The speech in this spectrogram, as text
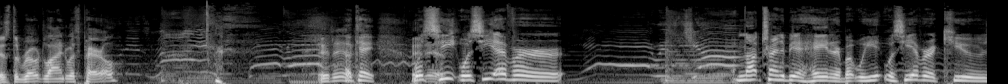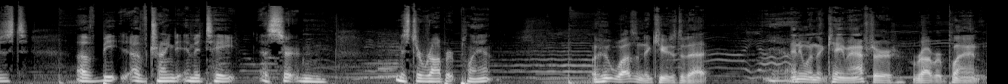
Is the road lined with peril? It is. Okay, was is. he was he ever? There is John. I'm not trying to be a hater, but we, was he ever accused of be, of trying to imitate a certain Mr. Robert Plant? Well, who wasn't accused of that? Anyone that came after Robert Plant.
